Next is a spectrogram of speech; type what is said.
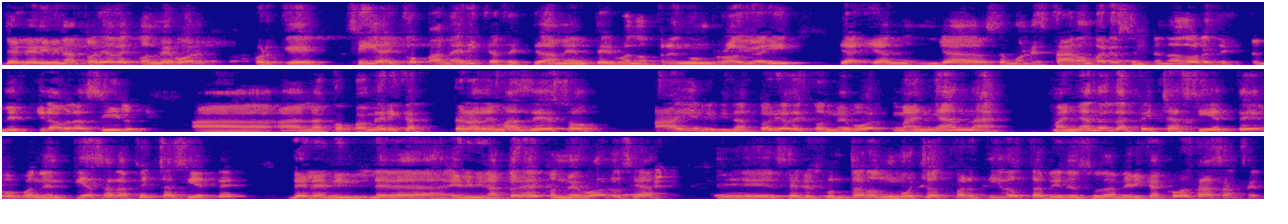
de la eliminatoria de Conmebol, porque sí, hay Copa América, efectivamente, bueno, traen un rollo ahí. Ya, ya, ya se molestaron varios entrenadores de tener que ir a Brasil a, la Copa América. Pero además de eso, hay eliminatoria de Conmebol mañana. Mañana es la fecha 7, o bueno, empieza la fecha 7 de la, eliminatoria de Conmebol. O sea, eh, se les juntaron muchos partidos también en Sudamérica. ¿Cómo estás, Ansel?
